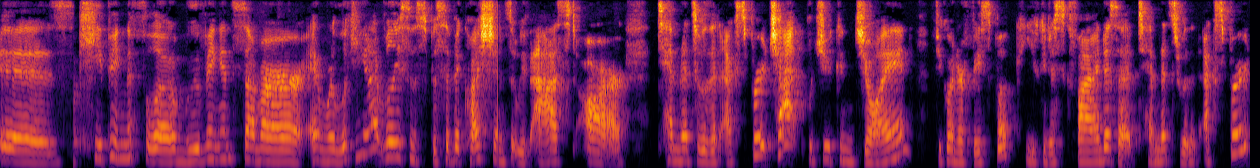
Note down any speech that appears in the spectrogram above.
is keeping the flow moving in summer. And we're looking at really some specific questions that we've asked our 10 Minutes with an Expert chat, which you can join. If you go on our Facebook, you can just find us at 10 Minutes with an Expert.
